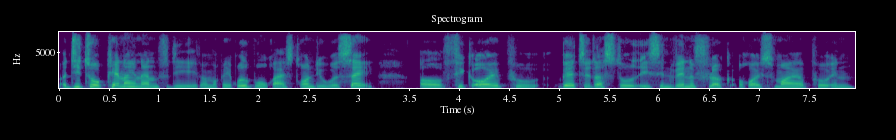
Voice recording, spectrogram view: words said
Og de to kender hinanden, fordi Eva Marie Rødbro rejste rundt i USA og fik øje på Betty, der stod i sin venneflok og røg smøger på en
